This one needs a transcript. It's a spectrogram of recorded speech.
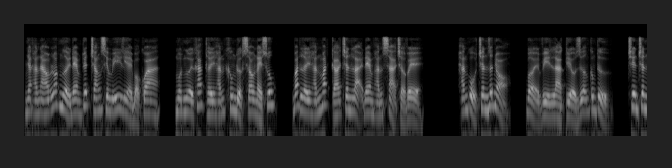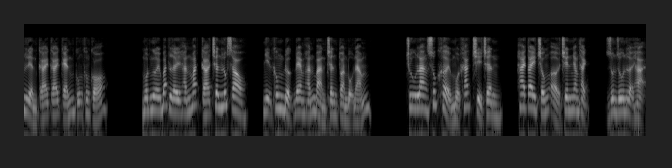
Nhặt hắn áo lót người đem tuyết trắng xiêm y gì bỏ qua, một người khác thấy hắn không được sau này xúc, bắt lấy hắn mắt cá chân lại đem hắn xả trở về. Hắn cổ chân rất nhỏ, bởi vì là kiểu dưỡng công tử, trên chân liền cái cái kén cũng không có. Một người bắt lấy hắn mắt cá chân lúc sau, nhịn không được đem hắn bàn chân toàn bộ nắm. Chu lang xúc khởi một khắc chỉ chân, hai tay chống ở trên nham thạch, run run lợi hại.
